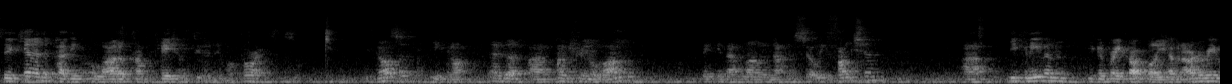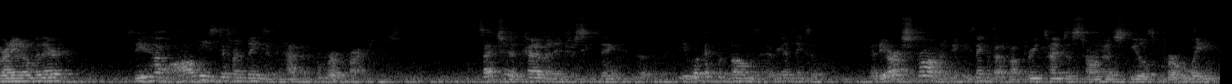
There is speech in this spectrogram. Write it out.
So you can end up having a lot of complications due to pneumothorax. You can also, you can end up uh, puncturing a lung, making that lung not necessarily function. Uh, You can even, you can break, well, you have an artery running over there. So you have all these different things that can happen from rib fractures. It's actually kind of an interesting thing. You look at the bones, and everyone thinks of, and they are strong. I mean, you think about about three times as strong as steels per weight.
